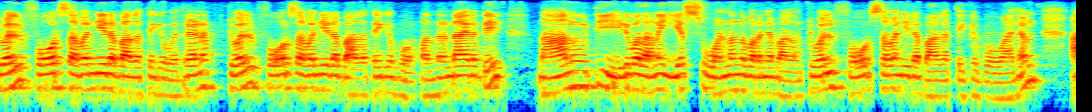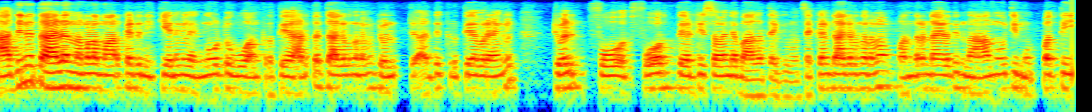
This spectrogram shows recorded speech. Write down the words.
ട്വൽവ് ഫോർ സെവന്റിയുടെ ഭാഗത്തേക്ക് പോകും എത്രയാണ്? ട്വൽവ് ഫോർ സെവന്റിയുടെ ഭാഗത്തേക്ക് പോകും പന്ത്രണ്ടായിരത്തി നാനൂറ്റി എഴുപതാണ് എസ് വൺ എന്ന് പറഞ്ഞ ഭാഗം. ട്വൽവ് ഫോർ സെവന്റിയുടെ ഭാഗത്തേക്ക് പോകാനും അതിന് താഴെ നമ്മളെ മാർക്കറ്റ് നിൽക്കുകയാണെങ്കിൽ എങ്ങോട്ട് പോകാം കൃത്യ അടുത്ത ടാർഗറ്റ് എന്ന് പറയുമ്പോൾ ട്വൽവ് അത് കൃത്യമായി പറയുകയാണെങ്കിൽ ട്വൽവ് ഫോർ ഫോർ തേർട്ടി സെവന്റെ ഭാഗത്തേക്ക് പോകും. സെക്കൻഡ് ടാർഗറ്റ് എന്ന് പറയുമ്പോൾ പന്ത്രണ്ടായിരത്തി നാനൂറ്റി മുപ്പത്തി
